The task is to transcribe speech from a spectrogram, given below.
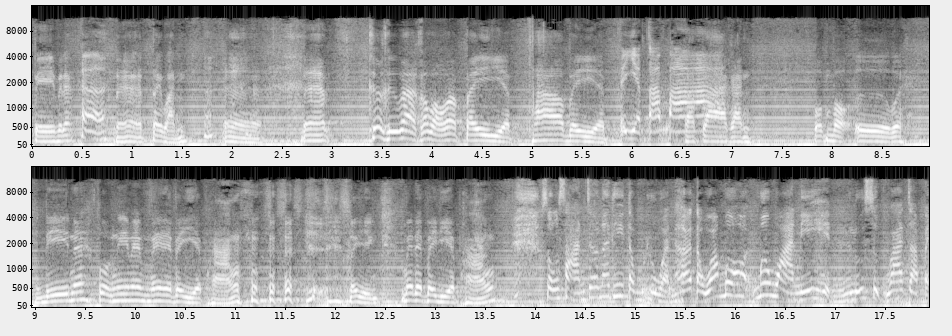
เปไปแล้วค่ะนะฮะไต้หวันเออนะครับก็คือว่าเขาบอกว่าไปเหยียบเท้าไปเหยียบไปเหยียบตาปลาปลาปลากัน ผมบอกเออเว้ยดีนะ พวกนี้ไม่ไม่ได้ไปเหยียบหางน้องหญิงไม่ได้ไปเหยียบหาง สงสารเจ้าหน้าที่ตำรวจนะคะแต่ว่าเมื่อเมื่อวานนี้เห็นรู้สึกว่าจะไป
